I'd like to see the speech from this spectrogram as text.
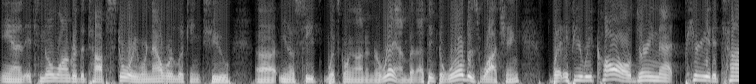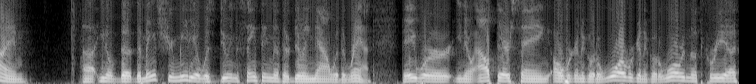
And it's no longer the top story. Where now we're looking to, uh, you know, see what's going on in Iran. But I think the world is watching. But if you recall, during that period of time, uh, you know, the, the mainstream media was doing the same thing that they're doing now with Iran. They were, you know, out there saying, "Oh, we're going to go to war. We're going to go to war with North Korea."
